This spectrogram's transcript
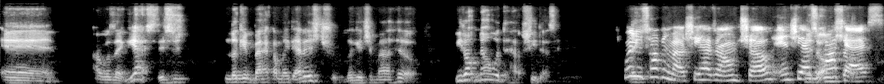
And I was like, yes, this is looking back. I'm like, that is true. Look at Jemele Hill. We don't know what the hell she does anymore. What like, are you talking about? She has her own show and she has a podcast.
